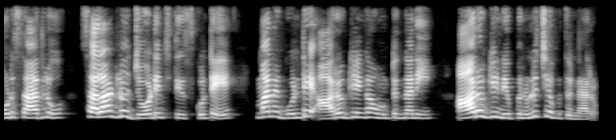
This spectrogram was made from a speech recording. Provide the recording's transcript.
మూడు సార్లు సలాడ్లో జోడించి తీసుకుంటే మన గుండె ఆరోగ్యంగా ఉంటుందని ఆరోగ్య నిపుణులు చెబుతున్నారు.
